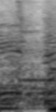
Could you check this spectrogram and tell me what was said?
Amen.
